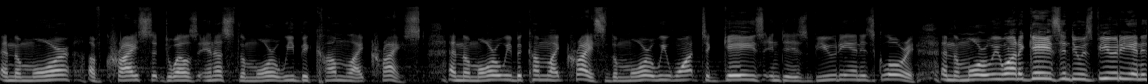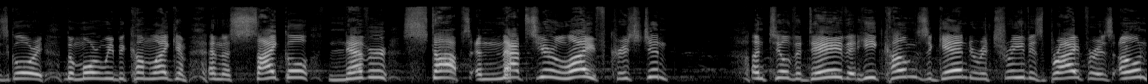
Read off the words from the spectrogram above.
And the more of Christ that dwells in us, the more we become like Christ. And the more we become like Christ, the more we want to gaze into his beauty and his glory. And the more we want to gaze into his beauty and his glory, the more we become like him. And the cycle never stops. And that's your life, Christian until the day that he comes again to retrieve his bride for his own,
